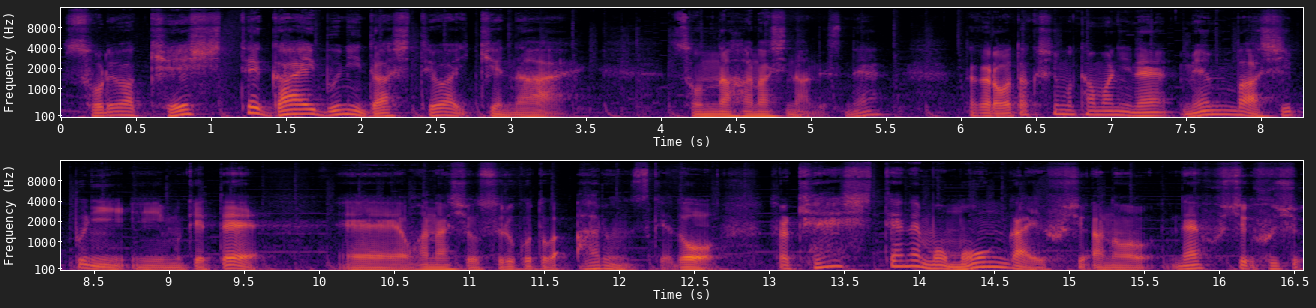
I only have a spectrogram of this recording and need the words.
それは決して外部に出してはいけない。そんな話なんですね。だから私もたまにねメンバーシップに向けて、えー、お話をすることがあるんですけどそれは決してねもう門外不出あのね不出不出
